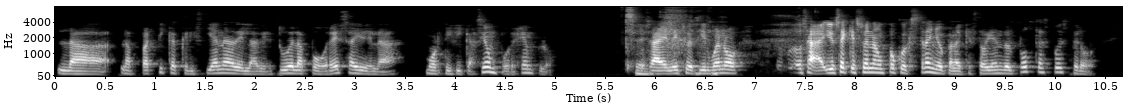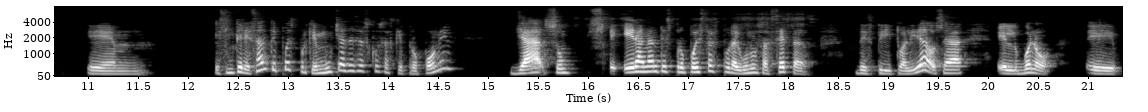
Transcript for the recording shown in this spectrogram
la, la práctica cristiana de la virtud de la pobreza y de la mortificación, por ejemplo. O sea, el hecho de decir, bueno, o sea, yo sé que suena un poco extraño para el que está oyendo el podcast, pues, pero em, es interesante, pues, porque muchas de esas cosas que proponen ya son, eran antes propuestas por algunos ascetas de espiritualidad. O sea, el, bueno, eh,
